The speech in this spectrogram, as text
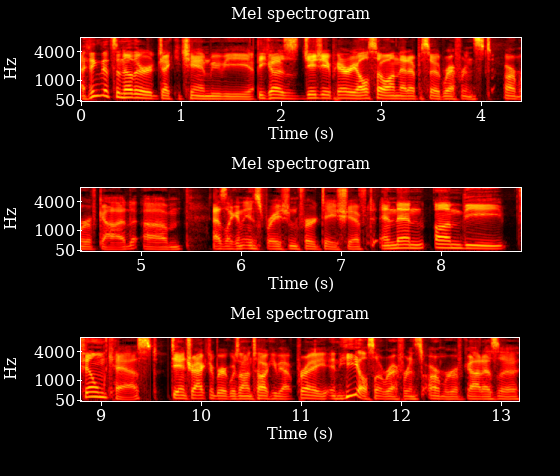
I think that's another Jackie Chan movie because JJ Perry also on that episode referenced Armor of God um, as like an inspiration for Day Shift. And then on the film cast, Dan Trachtenberg was on talking about Prey, and he also referenced Armor of God as a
